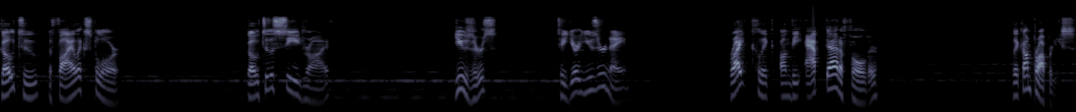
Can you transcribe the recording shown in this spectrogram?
Go to the File Explorer, go to the C drive, Users, to your username, right click on the app data folder, Click on Properties.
